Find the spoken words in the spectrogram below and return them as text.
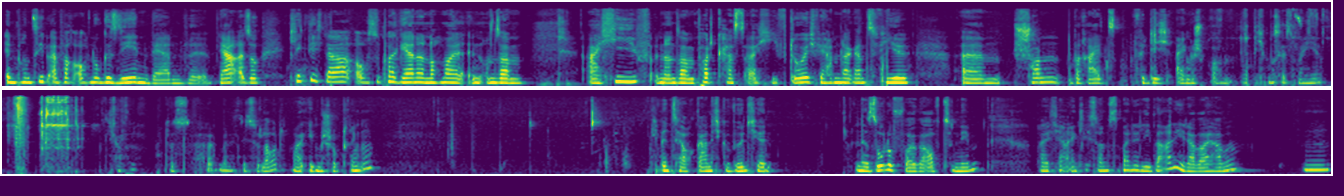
im Prinzip einfach auch nur gesehen werden will. Ja, also klick dich da auch super gerne nochmal in unserem Archiv, in unserem Podcast-Archiv durch. Wir haben da ganz viel ähm, schon bereits für dich eingesprochen. Ich muss jetzt mal hier, ich hoffe, das hört man jetzt nicht so laut, mal eben einen Schluck trinken. Ich bin es ja auch gar nicht gewöhnt, hier eine Solo-Folge aufzunehmen, weil ich ja eigentlich sonst meine liebe Anni dabei habe. Hm.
